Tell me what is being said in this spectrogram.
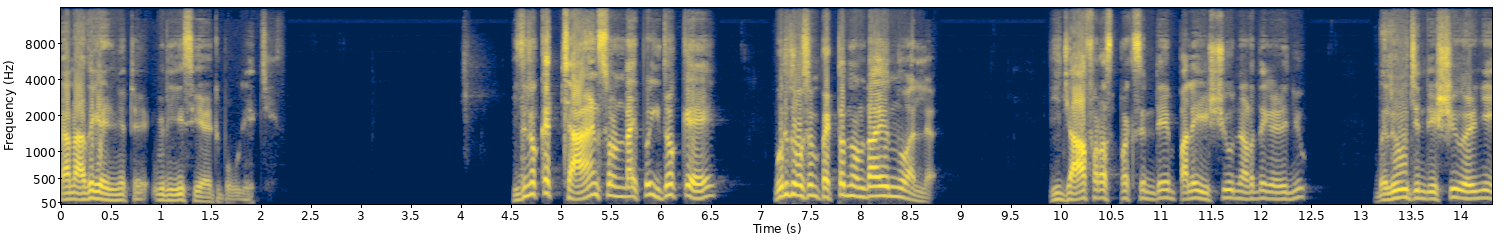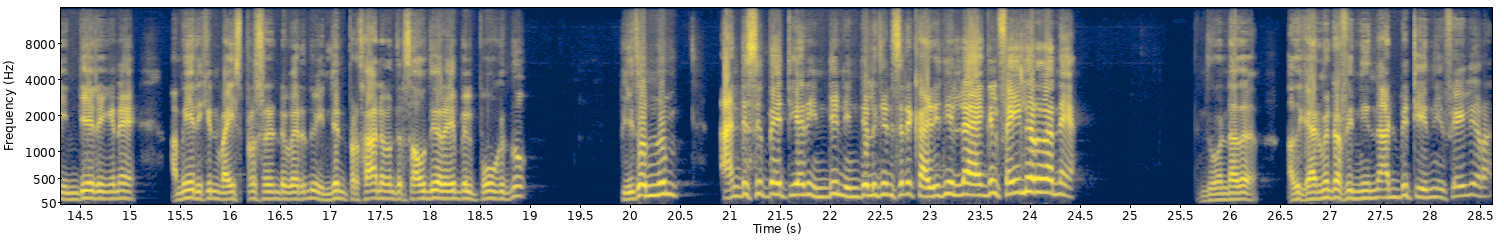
കാരണം അത് കഴിഞ്ഞിട്ട് ഇവർ ഈസി ആയിട്ട് പോവുകയും ചെയ്തു. ഇതിനൊക്കെ ചാൻസ് ഉണ്ടായി ഇപ്പോൾ ഇതൊക്കെ ഒരു ദിവസം പെട്ടെന്നുണ്ടായൊന്നും അല്ല ഈ ജാഫർ അസ്പക്സിന്റെയും പല ഇഷ്യൂ നടന്നു കഴിഞ്ഞു. ബലൂജിന്റെ ഇഷ്യൂ കഴിഞ്ഞ് ഇന്ത്യയിൽ ഇങ്ങനെ അമേരിക്കൻ വൈസ് പ്രസിഡന്റ് വരുന്നു ഇന്ത്യൻ പ്രധാനമന്ത്രി സൗദി അറേബ്യയിൽ പോകുന്നു. ഇതൊന്നും ആന്റിസിപ്പേറ്റ് ചെയ്യാൻ ഇന്ത്യൻ ഇന്റലിജൻസിന് കഴിഞ്ഞില്ല എങ്കിൽ ഫെയിലിയർ തന്നെയാണ് എന്തുകൊണ്ടത്? അത് ഗവൺമെന്റ് ഓഫ് ഇന്ത്യ അഡ്മിറ്റ് ചെയ്യുന്ന ഈ ഫെയിലിയറാണ്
